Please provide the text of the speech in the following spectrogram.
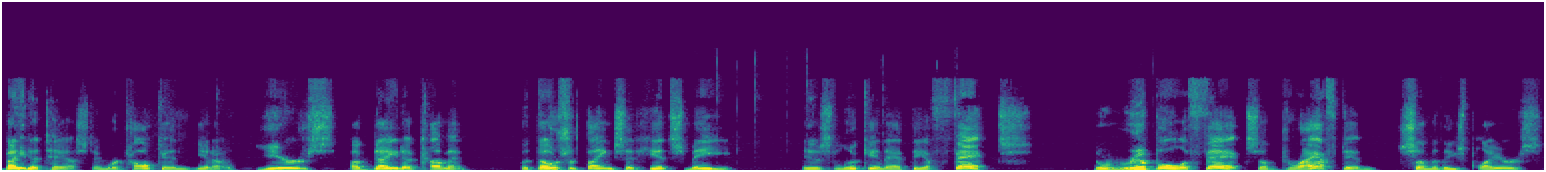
beta test, and we're talking, you know, years of data coming. But those are things that hits me is looking at the effects, the ripple effects of drafting some of these players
